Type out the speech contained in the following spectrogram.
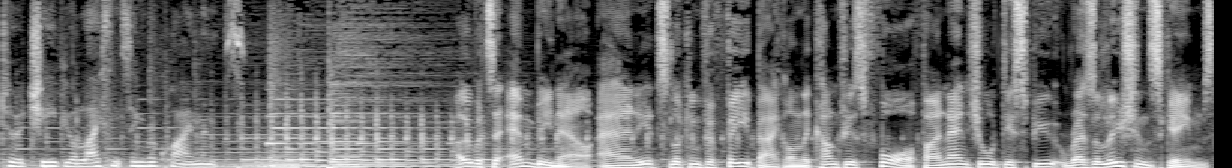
to achieve your licensing requirements. Over to MBIE now, and it's looking for feedback on the country's four financial dispute resolution schemes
